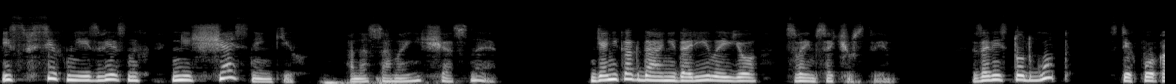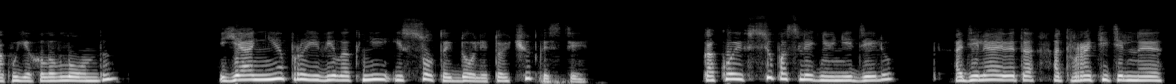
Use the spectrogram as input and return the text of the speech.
из всех мне известных несчастненьких она самая несчастная. Я никогда не дарила ее своим сочувствием. За весь тот год, с тех пор, как уехала в Лондон, я не проявила к ней и сотой доли той чуткости, какой всю последнюю неделю отделяю это отвратительное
